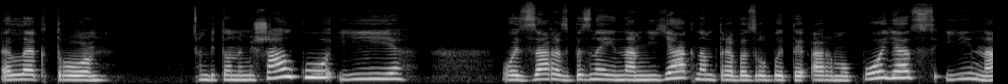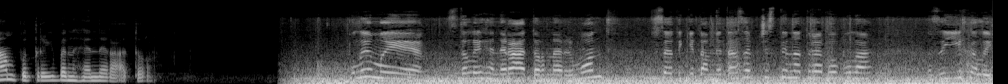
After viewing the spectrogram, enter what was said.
електробетономішалку і ось зараз без неї нам ніяк. Нам треба зробити армопояс і нам потрібен генератор. Коли ми здали генератор на ремонт, все-таки там не та запчастина треба була. Заїхали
